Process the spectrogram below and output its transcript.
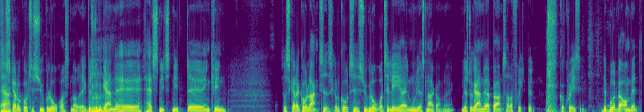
så Ja. skal du gå til psykolog og sådan noget. Ikke? Hvis du vil gerne øh, have et snit, snit øh, en kvinde, så skal der gå lang tid. Så skal du gå til psykolog og til læger og alt muligt og snakke om det. Ikke? Hvis du gerne vil have børn, så er der fri spil. Gå crazy. Det burde være omvendt.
